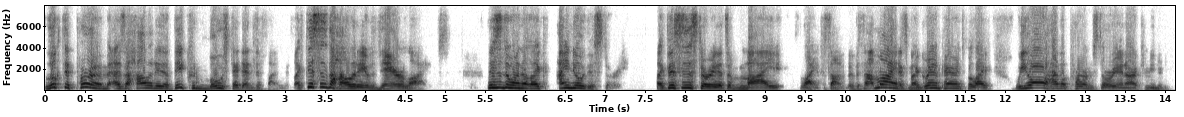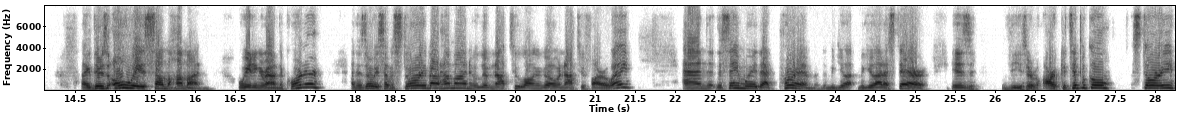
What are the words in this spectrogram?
looked at Purim as a holiday that they could most identify with. Like, this is the holiday of their lives. This is the one that, like, I know this story. Like, this is a story that's of my life. It's not, if it's not mine, it's my grandparents, but like, we all have a Purim story in our community. Like, there's always some Haman waiting around the corner, and there's always some story about Haman who lived not too long ago and not too far away. And the same way that Purim, the Megillat, Megillat Esther, is the sort of archetypical story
